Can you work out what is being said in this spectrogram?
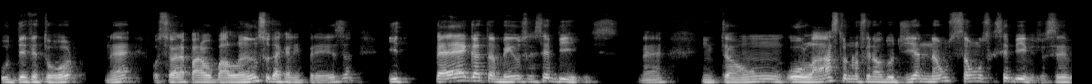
o devedor, né? você olha para o balanço daquela empresa e pega também os recebíveis. Né? Então, o lastro no final do dia não são os recebíveis, você,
